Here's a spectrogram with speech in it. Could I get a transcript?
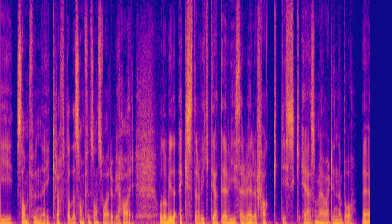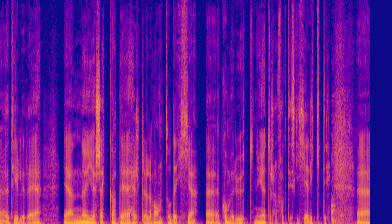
i samfunnet i kraft av det samfunnsansvaret vi har. Og Da blir det ekstra viktig at det vi serverer faktisk er, som jeg har vært inne på eh, tidligere, er, er nøye sjekka, det er helt relevant, og det ikke eh, kommer ut nyheter som faktisk ikke er riktig. Eh,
